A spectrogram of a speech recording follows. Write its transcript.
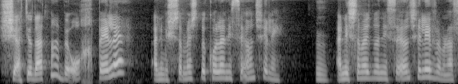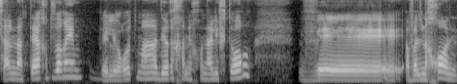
שאת יודעת מה? באורח פלא, אני משתמשת בכל הניסיון שלי. Mm. אני משתמשת בניסיון שלי ומנסה לנתח דברים ולראות מה הדרך הנכונה לפתור. ו... אבל נכון,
